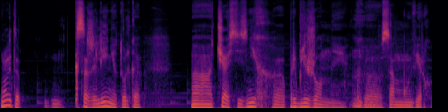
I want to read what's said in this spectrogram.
Ну, это, к сожалению, только а, часть из них а, приближенные к а, самому верху.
